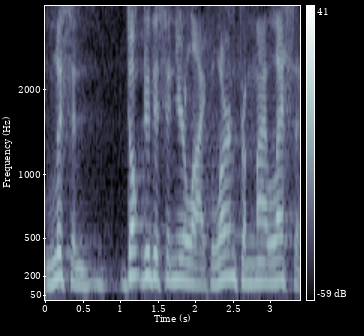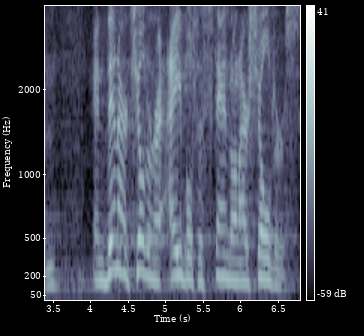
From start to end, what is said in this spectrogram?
Listen, don't do this in your life. Learn from my lesson. And then our children are able to stand on our shoulders.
